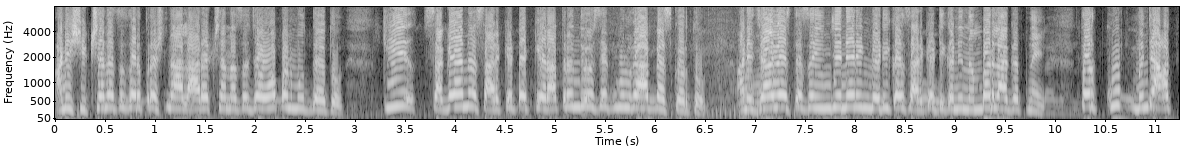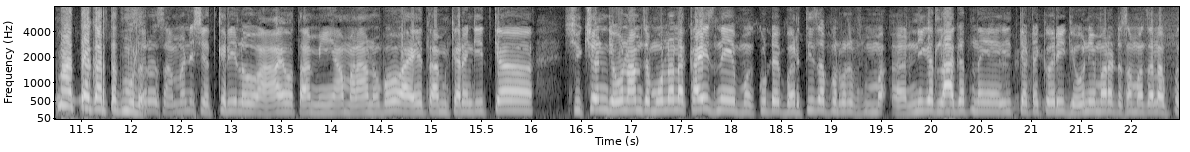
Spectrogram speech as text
आणि शिक्षणाचा जर प्रश्न आला आरक्षणाचा जेव्हा पण मुद्दा येतो की सगळ्यांना सारखे टक्के रात्रंदिवस एक मुलगा अभ्यास करतो आणि ज्यावेळेस त्याचं इंजिनिअरिंग मेडिकल सारख्या ठिकाणी नंबर लागत नाही तर खूप म्हणजे आत्महत्या करतात मुलं. सामान्य शेतकरी लोक होता मी आम्हाला अनुभव आहेत आम्ही कारण की इतकं शिक्षण घेऊन आमच्या मुलाला काहीच नाही मग कुठे भरतीचा पण निघत लागत नाही इतक्या टक्केवारी घेऊनही मराठा समाजाला. प-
